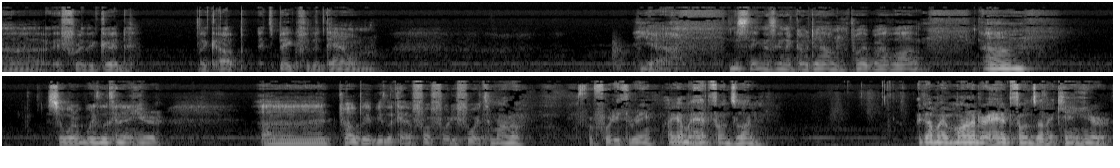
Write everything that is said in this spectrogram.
uh, for the good, like up. It's big for the down. Yeah, this thing is gonna go down probably by a lot. Um, so what are we looking at here? Uh, I'd probably be looking at 444 tomorrow, 443. I got my headphones on. I got my monitor headphones on, I can't hear.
